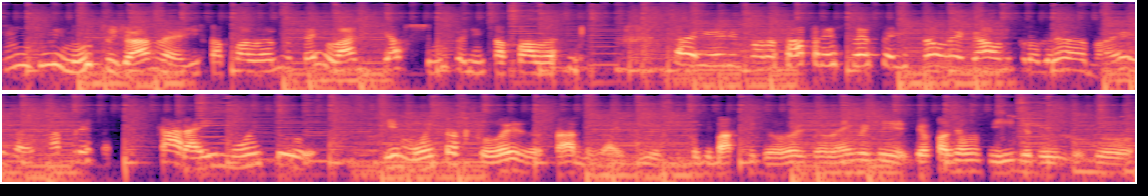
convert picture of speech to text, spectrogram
15 minutos já, velho. A gente tá falando, sei lá, de que assunto a gente tá falando. Aí ele falou, tá prestando atenção legal no programa, aí, velho, tá prestando. Cara, aí muito. E muitas coisas, sabe, velho? de- Tipo de bastidores. Eu lembro de, de eu fazer um vídeo do, do,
